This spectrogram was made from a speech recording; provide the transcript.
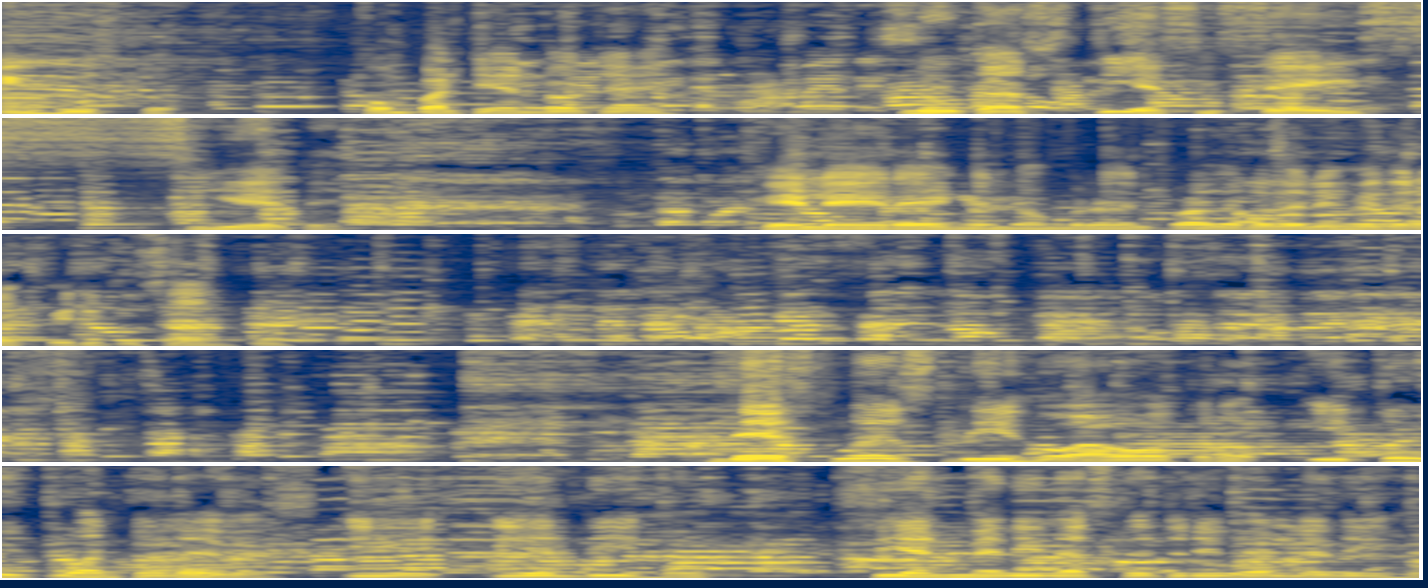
injusto, compartiéndote Lucas 16, 7, que leeré en el nombre del Padre, del Hijo y del Espíritu Santo. Después dijo a otro, ¿y tú cuánto debes? Y, él dijo, cien medidas de trigo. Él le dijo,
